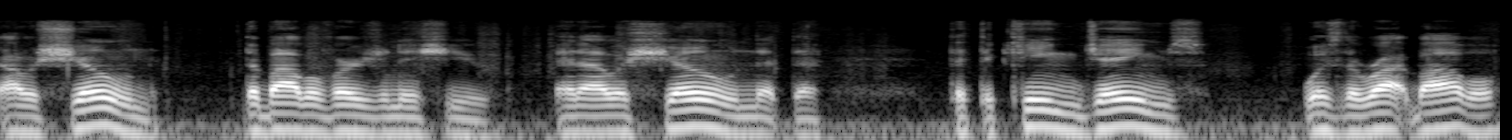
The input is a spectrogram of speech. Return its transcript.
I was shown the Bible version issue, and I was shown that the that the King James was the right Bible.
